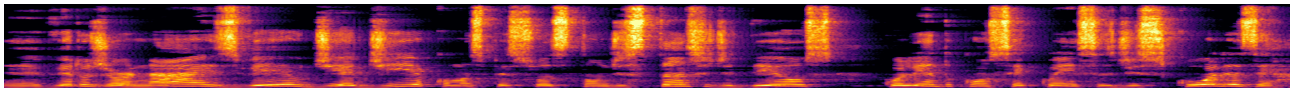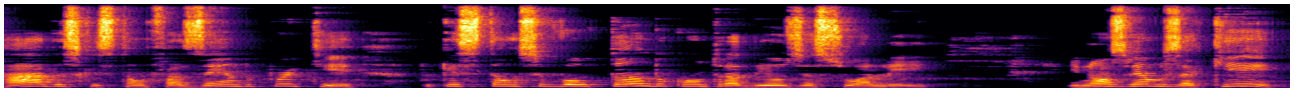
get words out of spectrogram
é, ver os jornais, ver o dia a dia, como as pessoas estão distante de Deus, colhendo consequências de escolhas erradas que estão fazendo. Por quê? Porque estão se voltando contra Deus e a sua lei. E nós vemos aqui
